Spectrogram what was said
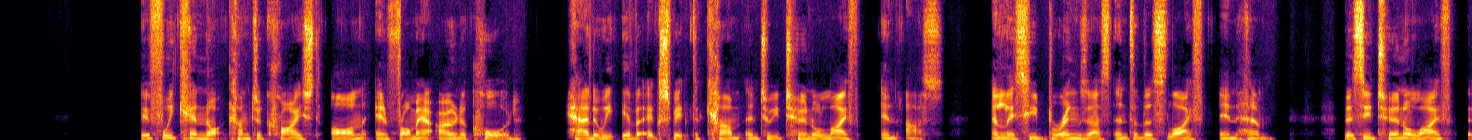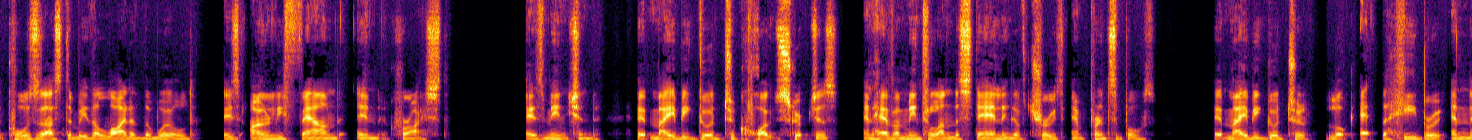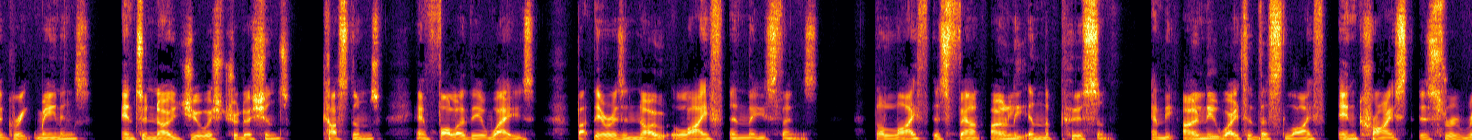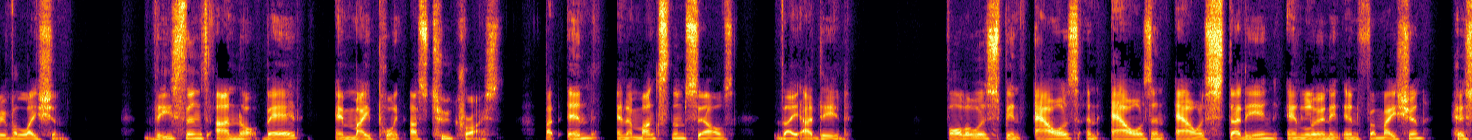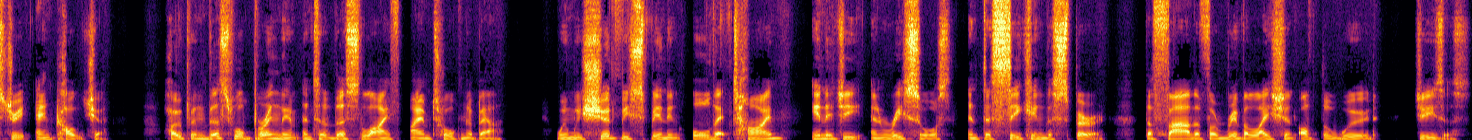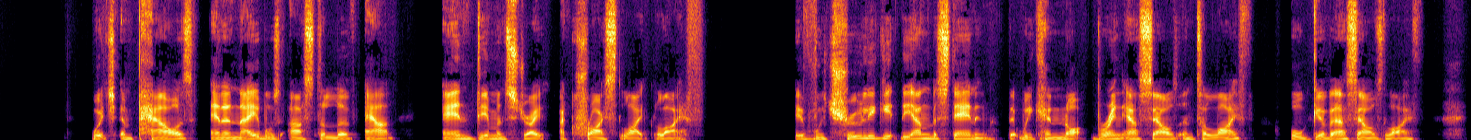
If we cannot come to Christ on and from our own accord, how do we ever expect to come into eternal life in us unless He brings us into this life in Him? This eternal life that causes us to be the light of the world is only found in Christ. As mentioned, it may be good to quote scriptures and have a mental understanding of truth and principles. It may be good to look at the Hebrew and the Greek meanings and to know Jewish traditions, customs, and follow their ways, but there is no life in these things. The life is found only in the person, and the only way to this life in Christ is through revelation. These things are not bad and may point us to Christ, but in and amongst themselves they are dead. Followers spend hours and hours and hours studying and learning information, history, and culture hoping this will bring them into this life I am talking about, when we should be spending all that time, energy, and resource into seeking the Spirit, the Father, for revelation of the Word, Jesus, which empowers and enables us to live out and demonstrate a Christ like life. If we truly get the understanding that we cannot bring ourselves into life or give ourselves life,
